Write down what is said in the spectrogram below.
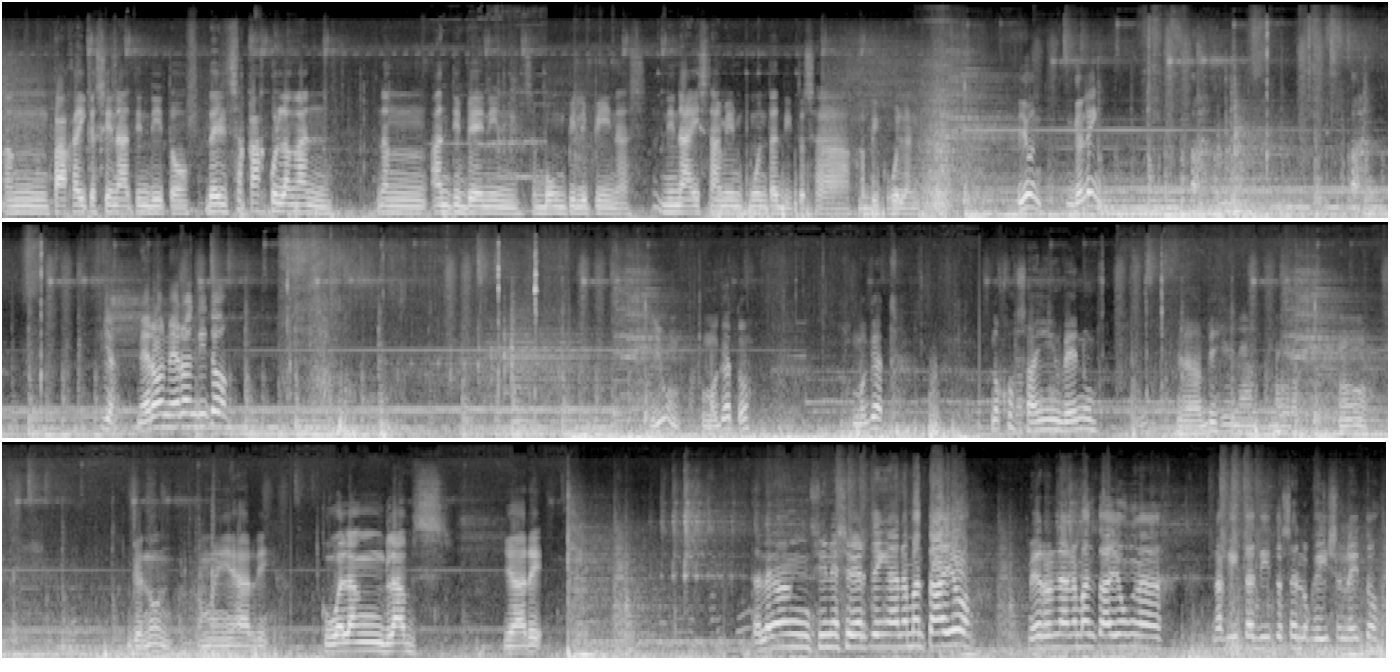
Ang pakay kasi natin dito, dahil sa kakulangan ng antivenin sa buong Pilipinas, ninais namin pumunta dito sa Kabikulan. Yun, galing. Ah. Ah. Yeah, meron, meron dito. Yun, kumagat oh. Kumagat. Nako, sayang yung venom. Grabe. Yun ang mahirap. Oo. Ganon ang mangyayari. Kung walang gloves, yari. Talagang sineswerte nga naman tayo. Meron na naman tayong ah, nakita dito sa location na ito.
